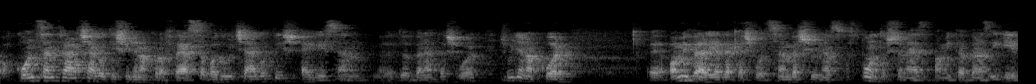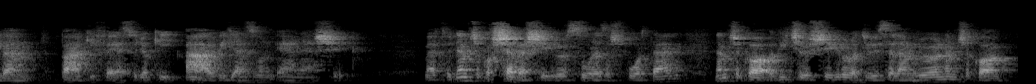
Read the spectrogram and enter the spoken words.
a koncentráltságot, és ugyanakkor a felszabadultságot is, egészen döbbenetes volt. És ugyanakkor Amivel érdekes volt szembesülni, az, az pontosan ez, amit ebben az igében Pál kifejez, hogy aki áll, vigyázzon, el ne essék. Mert hogy nem csak a sebességről szól ez a sportág, nem csak a, dicsőségről, a győzelemről, nem csak a,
